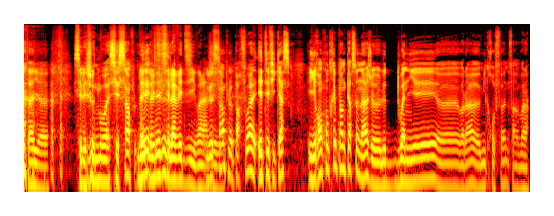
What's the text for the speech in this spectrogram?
détails. euh, c'est les jeux de mots assez simples. Le- Mais, c'est voilà. le simple parfois est efficace. Et il rencontrait plein de personnages, le douanier, voilà, microphone, enfin voilà,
